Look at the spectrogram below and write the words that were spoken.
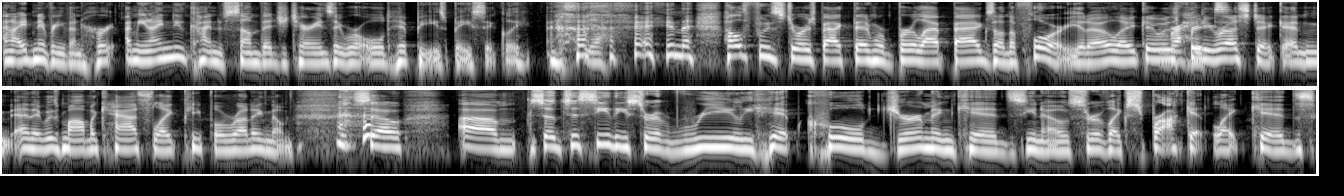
and I'd never even heard. I mean, I knew kind of some vegetarians. They were old hippies, basically. Yeah. and the health food stores back then were burlap bags on the floor. You know, like it was right. pretty rustic, and and it was mama cats like people running them. so, um, so to see these sort of really hip, cool German kids, you know, sort of like sprocket like kids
